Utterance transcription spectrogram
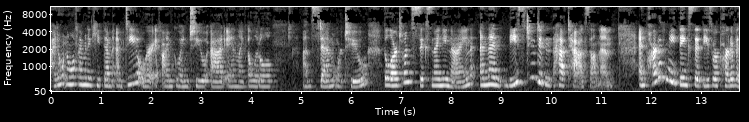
I don't know if I'm gonna keep them empty or if I'm going to add in like a little um, stem or two. The large one's $6.99 and then these two didn't have tags on them. And part of me thinks that these were part of a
